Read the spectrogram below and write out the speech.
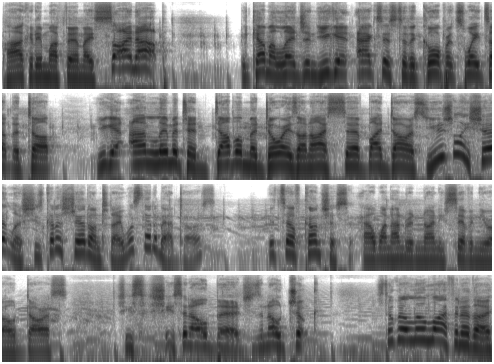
park it in my ferme. Sign up. Become a legend. You get access to the corporate suites up the top. You get unlimited double Midori's on ice served by Doris, usually shirtless. She's got a shirt on today. What's that about, Doris? A Bit self-conscious. Our 197-year-old Doris. She's she's an old bird. She's an old chook. Still got a little life in her though.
